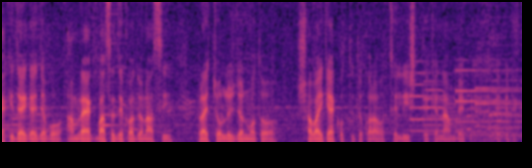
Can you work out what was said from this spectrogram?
একই জায়গায় যাব। আমরা এক বাসে যে কজন আছি, প্রায় চল্লিশ জন মতো সবাইকে একত্রিত করা হচ্ছে, লিস্ট দেখে নাম ডেকে ডেকে ডেকে।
